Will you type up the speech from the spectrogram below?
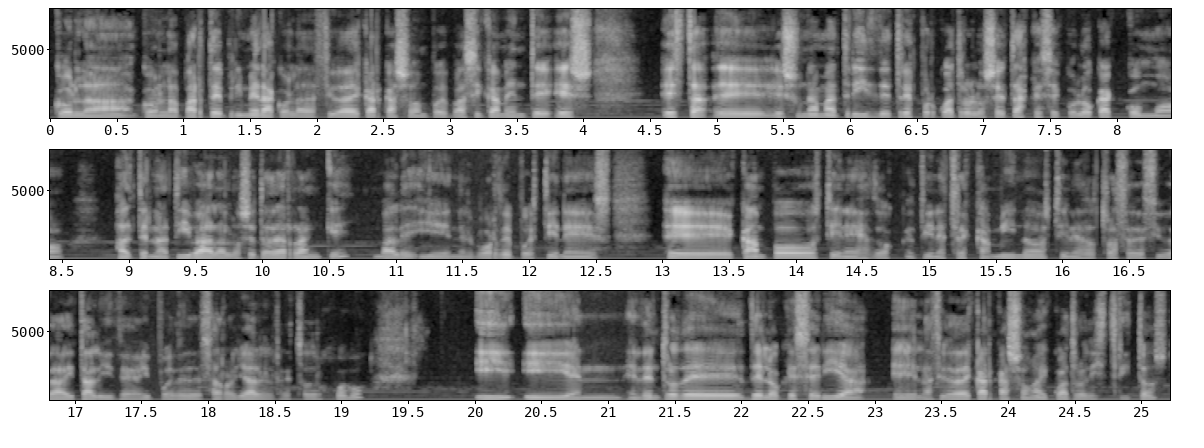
con la, con la parte primera, con la ciudad de Carcassonne, pues básicamente es esta eh, es una matriz de 3x4 losetas que se coloca como alternativa a la loseta de arranque, ¿vale? Y en el borde pues tienes eh, campos, tienes, dos, tienes tres caminos, tienes dos trozos de ciudad y tal, y de ahí puedes desarrollar el resto del juego. Y, en, dentro de, lo que sería eh, la ciudad de Carcassonne hay cuatro distritos.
